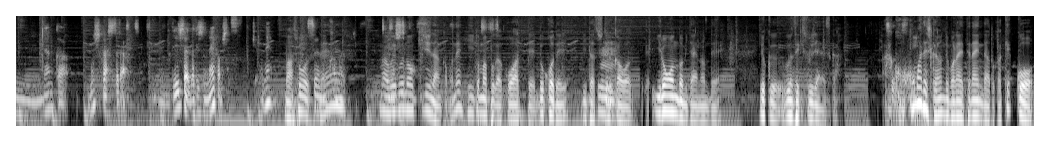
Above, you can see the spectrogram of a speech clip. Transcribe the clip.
うん、なんかもしかしたら、うんデジタルだけじゃないかもしれないですけどね。まあそうですね。まあ、ウェブの記事なんかもね、ヒートマップがこうあって、どこで離脱してるかを、色温度みたいなので、よく分析するじゃないですか。あ、ね。ここまでしか読んでもらえてないんだとか、結構、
